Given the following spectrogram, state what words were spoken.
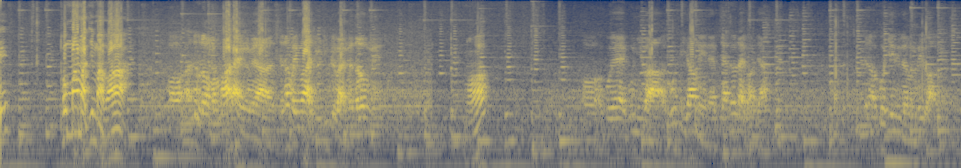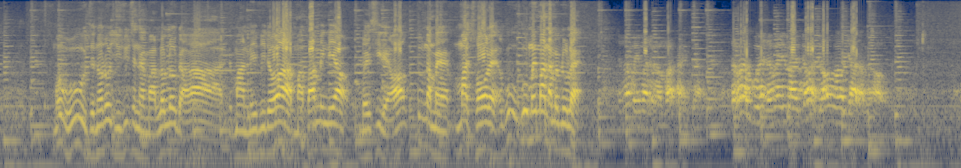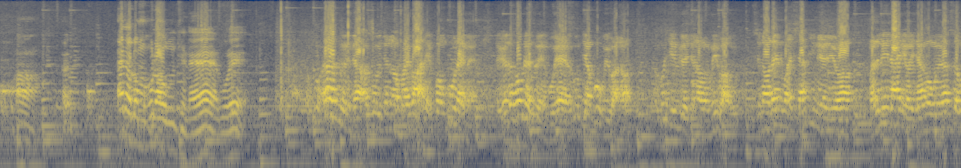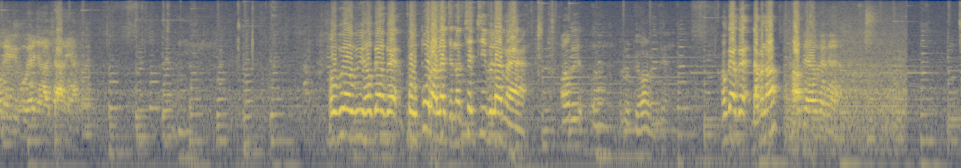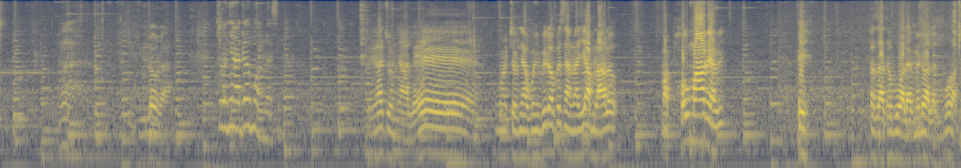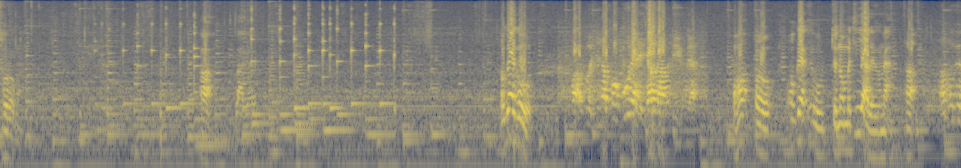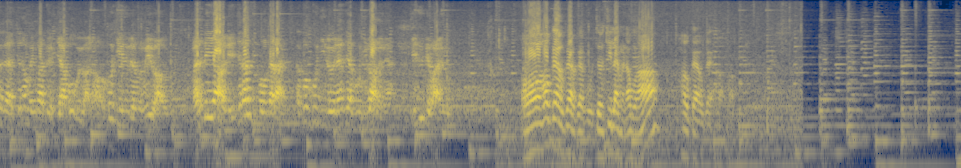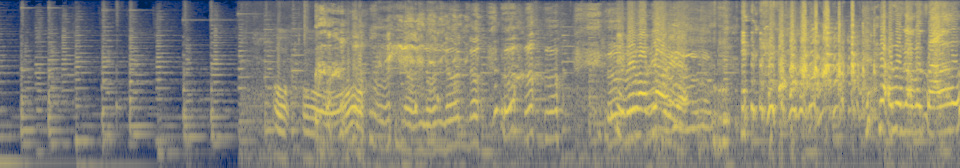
ဖုံးမမှာဖြစ်မှာပါဟောအဲ့လိုတော့မမှားနိုင်ဘူးဗျာကျွန်တော်မိမ YouTube တွေပါမသုံးနဲ့ဟောဟောအကွဲအကူကြီးပါအခုစီရောက်နေတယ်ပြန်လွတ်လိုက်ပါဗျာကျွန်တော်အခုကျေးဇူးလည်းမမေ့ပါဘူး မဟုတ်ဘူးကျွန်တော်တို့ YouTube channel မှာလှုပ်လှုပ်တာကဒီမှာနေပြီးတော့ကမသားမင်းတယောက်ပဲရှိတယ်ဟောသူ့နာမည်မချောတဲ့အခုအခုမိမနာမည်ဘယ်လိုလဲကျွန်တော်မိမကမခိုင်းတာဒါပေမဲ့ကိုယ်နာမည်ပါကြောင်းကြောင်းတော့ရတာပဲဟုတ်အာအဲ့ဒါတော့မဟုတ်တော့ဘူးထင်တယ်ကိုရဲ့အခုအဲ့ဒါဆိုရင်ဒါအခုကျွန်တော် Viber နဲ့ပုံပို့လိုက်မယ်တကယ်လို့ဟုတ်တယ်ဆိုရင်ကိုရဲ့အခုပြန်ပို့ပေးပါနော်အခုကျေးဇူးလည်းကျွန်တော်မမေ့ပါဘူးကျွန်တော်လည်းဒီမှာရှမ်းပြည်နယ်တွေရောမန္တလေးတိုင်းတွေရောရန်ကုန်တွေရောစုံနေပြီကိုရဲ့ကျွန်တော်ရှာနေရတယ် ဟုတ်ပြီဟုတ်ပြီဟုတ်ကဲ့ဟုတ်ကဲ့ပုံပို့လာလဲကျွန်တော်ချက်ကြည့်ပြလိုက်မယ်ဟုတ်ပြီဘယ်လိုပြောရမလဲဟုတ်ကဲ့ဟုတ်ကဲ့ဒါမနော်ဟုတ်ကဲ့ဟုတ်ကဲ့ခင်ဗျယူလို့တာကြော်ညာအတွက်မဟုတ်လားဆရာဘယ်ကကြောင်ညာလဲဟိုကြောင်ညာဝင်ပြီးတော့ပတ်စံလာရမလားလို့မဖုံးမားပြန်ပြီအေးအစားထုတ်ဖို့လည်းမတော့လည်းမိုးတော့ချိုးတော့မှာဟာလာတယ် ဟုတ်ကဲ့ကို ဟောအခုကျွန်တော်ပုံပို့လိုက်တယ်ရောက်တာမသိဘူးဗျာ ဟောဟိုဟုတ်ကဲ့ဟိုကျွန်တော်မကြည့်ရသေးဘူးခင်ဗျဟာ ဟုတ်ကဲ့ဗျာကျွန်တော်မိမတို့ပြန်ပို့ပေးပါနော်အခုကျေးဇူးလည်းမမေ့ပါဘူးမန္တလေးရောက်လေကျွန်တော်စီဖုန်းတက်လာအခုကိုကြီးလိုလည်းပြန်ကိုကြီးပါမယ်ဗျာကျေးဇူးတင်ပါတယ်လို့ อ๋อဟုတ်ကဲ့ဟုတ်ကဲ့ဟုတ်ကဲ့ကိုကျွန်တော်ကြည့်လိုက်မယ်နော်ကိုနော်ဟုတ်ကဲ့ဟုတ်ကဲ့ဟုတ်ဟုတ်โอ้โห no no no no ဒီမေးမပြောင်းနေတယ်ငါဆိုကမစားတော့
